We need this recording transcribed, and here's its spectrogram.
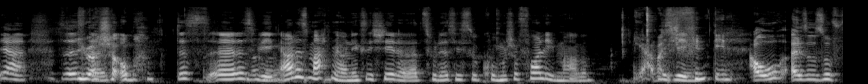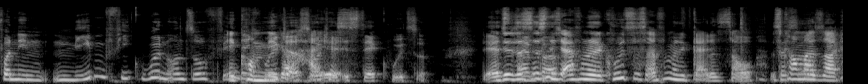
Ja, so ist das. überschaubar. das äh, deswegen. Aber das macht mir auch nichts. Ich stehe da dazu, dass ich so komische Vorlieben habe. Ja, aber Deswegen. ich finde den auch, also so von den Nebenfiguren und so, finde ich, komm, mega Winter Soldier ist der coolste. Der Das ist, nicht einfach nur der coolste, das ist einfach mal eine geile Sau. Das, Das kann man auch. mal sagen.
